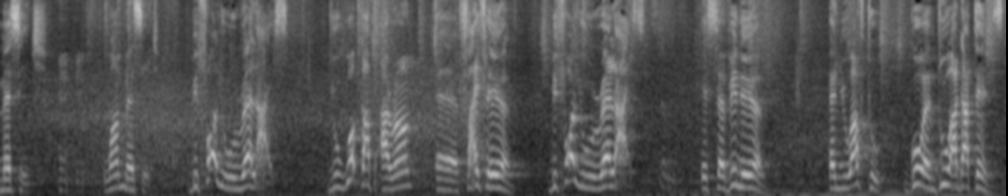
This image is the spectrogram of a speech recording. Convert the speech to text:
message. one message. Before you realize, you woke up around uh, 5 a.m. Before you realize, it's 7 a.m. And you have to go and do other things.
